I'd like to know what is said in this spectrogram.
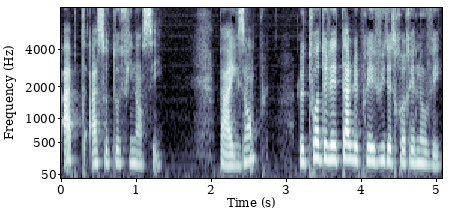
apte à s'autofinancer. Par exemple, le toit de l'étable est prévu d'être rénové.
